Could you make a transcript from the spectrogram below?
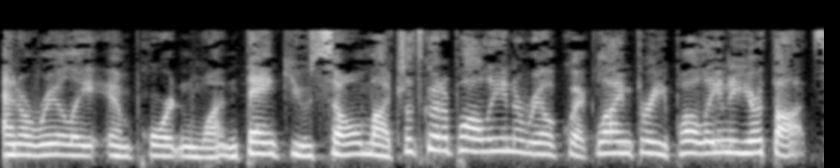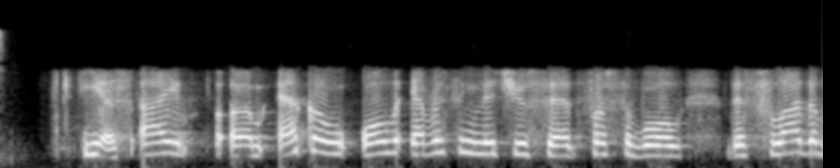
and a really important one. Thank you so much. Let's go to Paulina real quick. Line three. Paulina, your thoughts. Yes, I um, echo all everything that you said. First of all, this flood of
